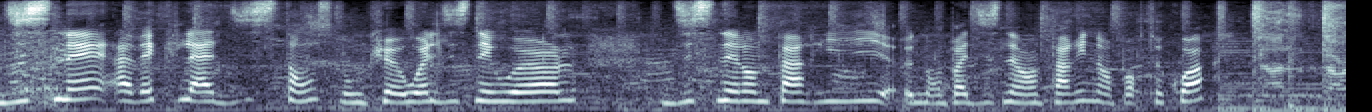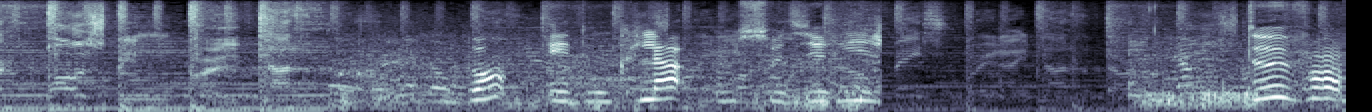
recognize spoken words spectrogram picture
Disney avec la distance. Donc euh, Walt Disney World, Disneyland Paris, euh, non pas Disneyland Paris, n'importe quoi. Bon, et donc là, on se dirige devant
